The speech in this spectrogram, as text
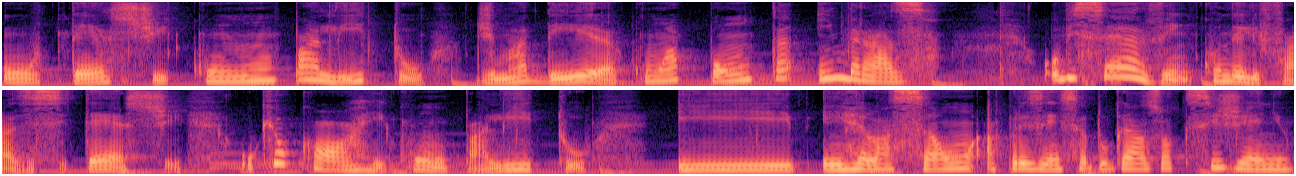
o teste com um palito de madeira com a ponta em brasa. Observem, quando ele faz esse teste, o que ocorre com o palito e em relação à presença do gás oxigênio.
